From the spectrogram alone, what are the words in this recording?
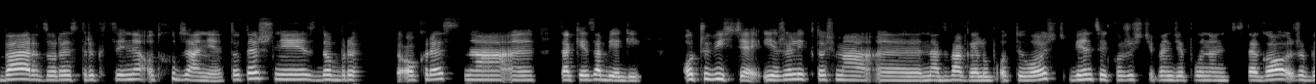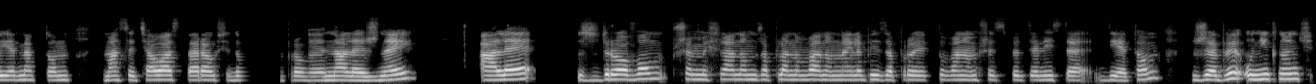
bardzo restrykcyjne odchudzanie. To też nie jest dobry okres na e, takie zabiegi. Oczywiście, jeżeli ktoś ma e, nadwagę lub otyłość, więcej korzyści będzie płynąć z tego, żeby jednak tą masę ciała starał się do należnej, ale zdrową, przemyślaną, zaplanowaną, najlepiej zaprojektowaną przez specjalistę dietą, żeby uniknąć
